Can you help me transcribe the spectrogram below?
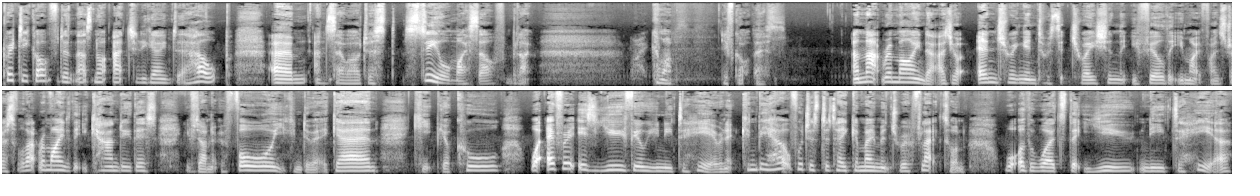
Pretty confident that's not actually going to help. Um, and so I'll just steel myself and be like, right, come on, you've got this. And that reminder as you're entering into a situation that you feel that you might find stressful, that reminder that you can do this, you've done it before, you can do it again, keep your cool, whatever it is you feel you need to hear. And it can be helpful just to take a moment to reflect on what are the words that you need to hear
